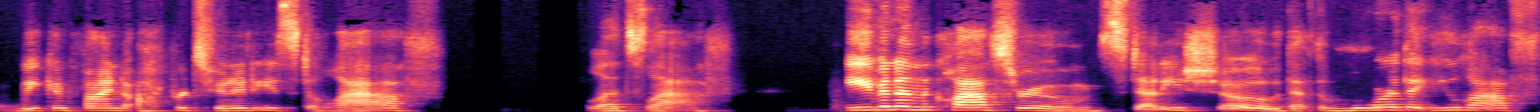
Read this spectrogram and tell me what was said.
we can find opportunities to laugh let's laugh. Even in the classroom, studies show that the more that you laugh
